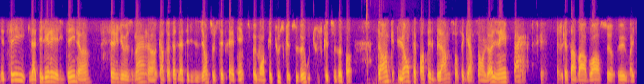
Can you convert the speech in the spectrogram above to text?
Mais tu sais, la télé-réalité, là, sérieusement, là, quand tu as fait de la télévision, tu le sais très bien que tu peux montrer tout ce que tu veux ou tout ce que tu veux pas. Donc, là, on fait porter le blâme sur ces garçons-là. L'impact que ça va avoir sur eux va être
